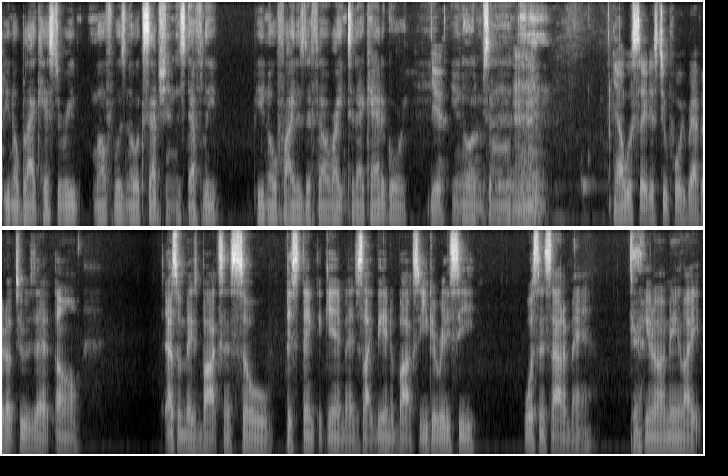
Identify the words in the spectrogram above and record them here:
you know, Black History Month was no exception. It's definitely, you know, fighters that fell right into that category. Yeah. You know what I'm saying? And I will say this too before we wrap it up too is that um that's what makes boxing so distinct again, man. Just like being a boxer, you can really see what's inside a man. Yeah. You know what I mean? Like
